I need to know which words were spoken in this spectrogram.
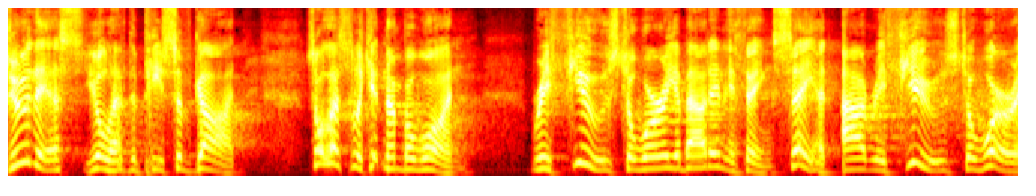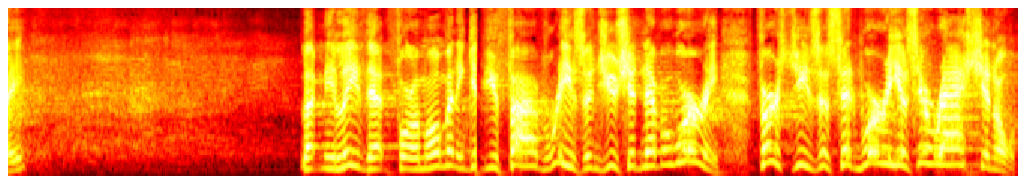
Do this, you'll have the peace of God. So let's look at number one refuse to worry about anything. Say it I refuse to worry. Let me leave that for a moment and give you five reasons you should never worry. First, Jesus said, Worry is irrational.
